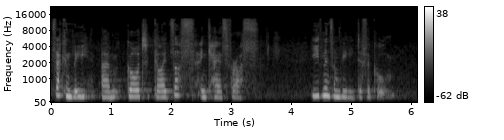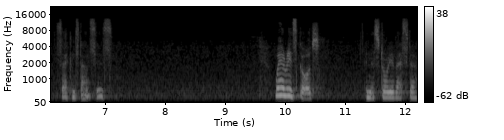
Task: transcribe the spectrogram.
Secondly, um, God guides us and cares for us, even in some really difficult circumstances. Where is God in the story of Esther?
